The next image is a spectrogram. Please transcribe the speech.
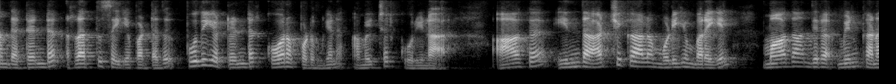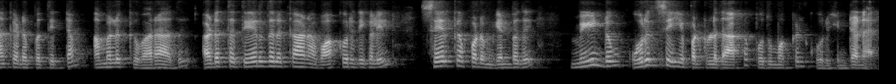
அந்த டெண்டர் ரத்து செய்யப்பட்டது. புதிய டெண்டர் கோரப்படும் என அமைச்சர் கூறினார். ஆக இந்த ஆட்சி காலம் முடியும் வரையில் மாதாந்திர மின் கணக்கெடுப்பு திட்டம் அமலுக்கு வராது. அடுத்த தேர்தலுக்கான வாக்குறுதிகளில் சேர்க்கப்படும் என்பது மீண்டும் உறுதி செய்யப்பட்டுள்ளதாக பொதுமக்கள் கூறுகின்றனர்.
